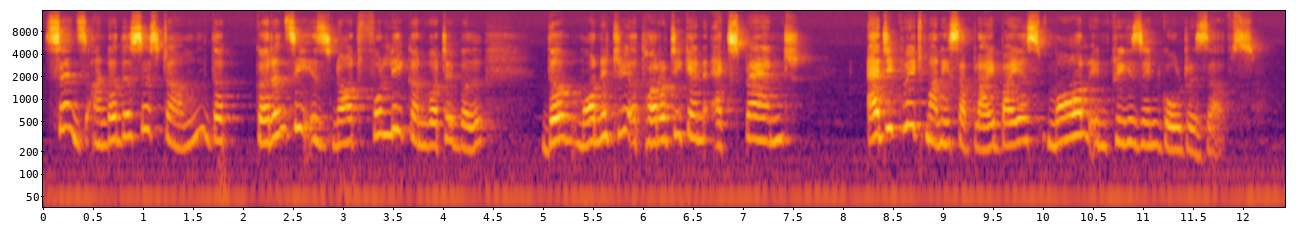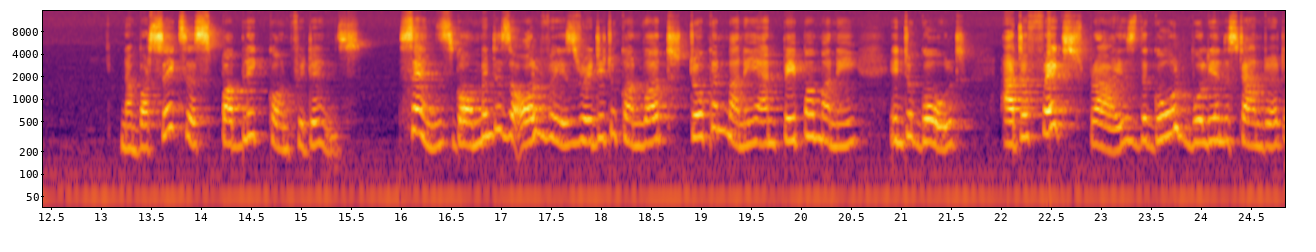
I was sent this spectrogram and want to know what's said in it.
Since under the system the currency is not fully convertible, the monetary authority can expand adequate money supply by a small increase in gold reserves. Number 6 is public confidence. Since government is always ready to convert token money and paper money into gold, at a fixed price, the gold bullion standard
